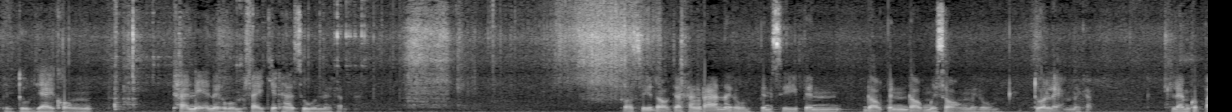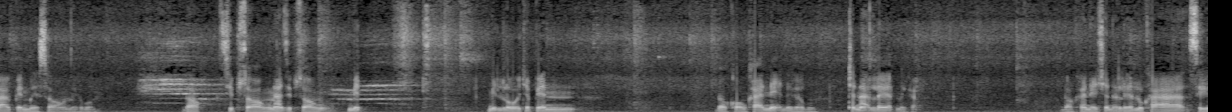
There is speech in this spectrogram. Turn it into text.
เป็นตัวใหญ่ของคาเนะนะครับผมไซส์เจ็ดห้าศูนย์นะครับ ก็ซื้อดอกจากทางร้านนะครับผมเป็นซื้อเป็นดอกเป็นดอกมือสองนะครับผมตัวแหลมนะครับ แหลมกับปากเป็นมือสองนะครับผมดอกสิบสองหน้าสิบสองมิดมิดโลจะเป็น ดอกของคาเนะนะครับผมชนะเลิศนะครับ ดอกคาเนะชนะเลิศลูกค้าซื้อ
